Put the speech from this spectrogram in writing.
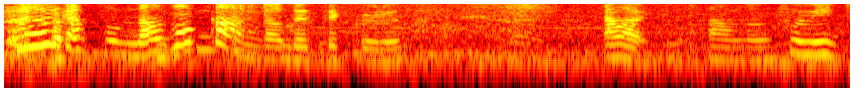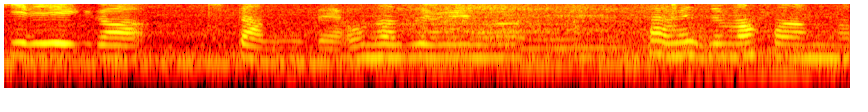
て。なんかそう謎感が出てくるし。ああの踏切が来たのでおなじみの鮫島さんの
